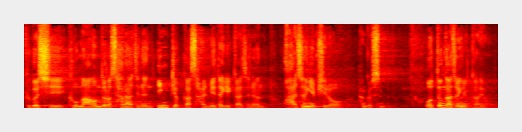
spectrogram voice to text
그것이 그 마음대로 사라지는 인격과 삶이 되기까지는 과정이 필요한 것입니다. 어떤 과정일까요?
